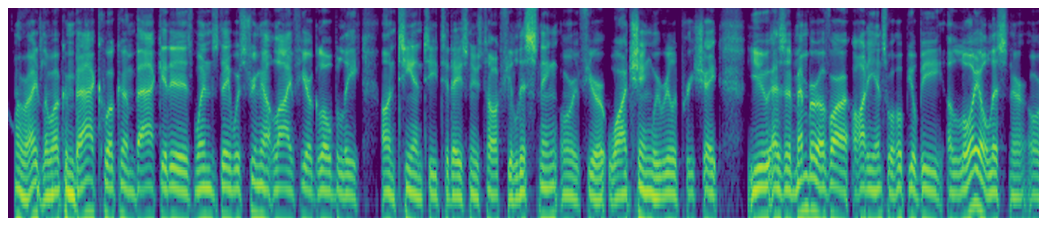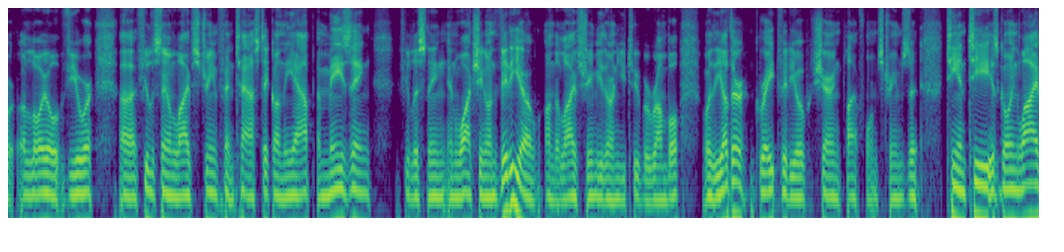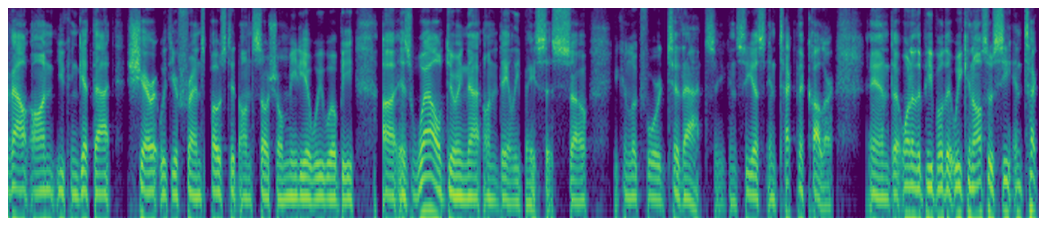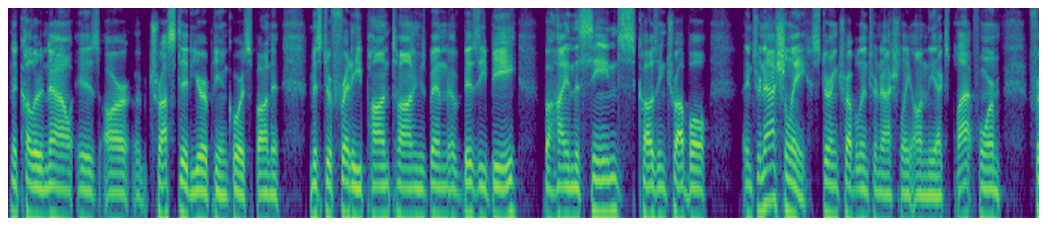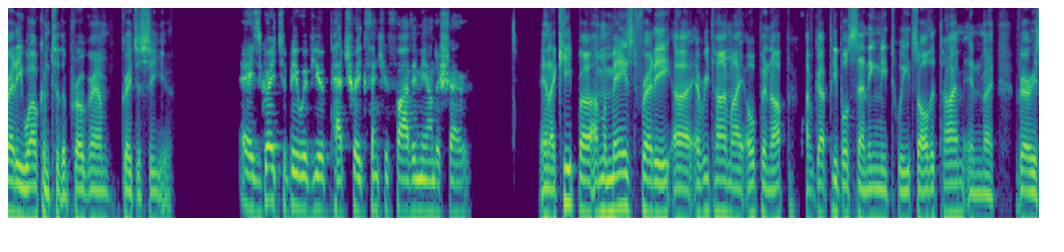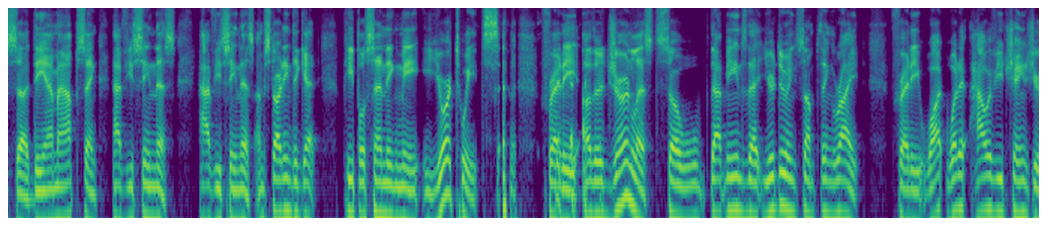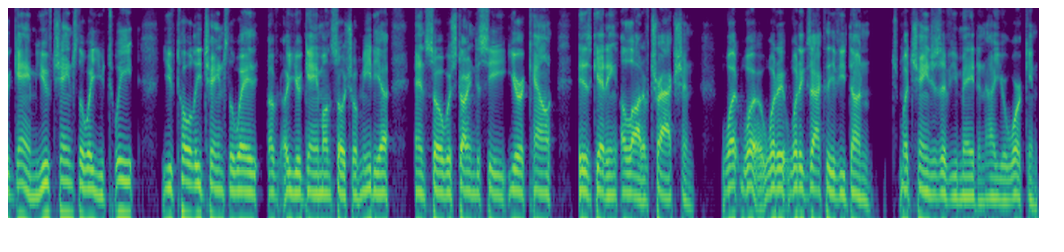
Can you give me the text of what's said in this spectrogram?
All right, welcome back. Welcome back. It is Wednesday. We're streaming out live here globally on TNT Today's News Talk. If you're listening or if you're watching, we really appreciate you as a member of our audience. We hope you'll be a loyal listener or a loyal viewer. Uh, if you're listening on live stream, fantastic. On the app, amazing. If you're listening and watching on video on the live stream, either on YouTube or Rumble or the other great video sharing platform streams that TNT is going live out on, you can get that, share it with your friends friends, post it on social media. We will be uh, as well doing that on a daily basis. So you can look forward to that. So you can see us in Technicolor. And uh, one of the people that we can also see in Technicolor now is our uh, trusted European correspondent, Mr. Freddie Ponton, who's been a busy bee behind the scenes, causing trouble internationally, stirring trouble internationally on the X platform. Freddie, welcome to the program. Great to see you. It's great to be with you, Patrick. Thank you for having me on the show. And I keep, uh, I'm amazed, Freddie. Uh, every time I open up, I've got people sending me tweets all the time in my various uh, DM apps saying, Have you seen this? Have you seen this? I'm starting to get people sending me your tweets, Freddie, other journalists. So that means that you're doing something right, Freddie. What, what, how have you changed your game? You've changed the way you tweet. You've totally changed the way of, of your game on social media. And so we're starting to see your account is getting a lot of traction. What what what what exactly have you done? What changes have you made and how you're working?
